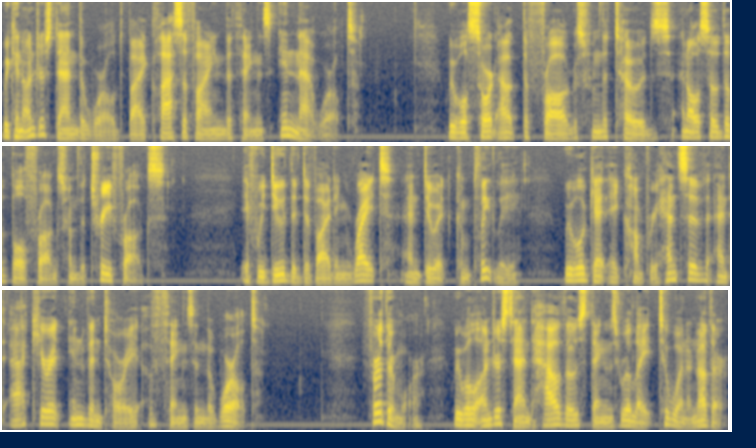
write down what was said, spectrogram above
we can understand the world by classifying the things in that world. We will sort out the frogs from the toads and also the bullfrogs from the tree frogs. If we do the dividing right and do it completely, we will get a comprehensive and accurate inventory of things in the world. Furthermore, we will understand how those things relate to one another.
